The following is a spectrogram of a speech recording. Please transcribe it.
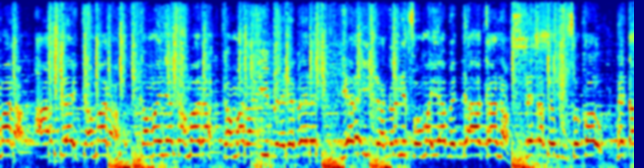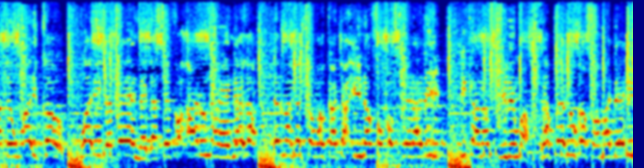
kamara Ablayi kamara. Kamanya kamara kamara i belebele Yɛrɛ yira dɔn ni fama ya bɛ da kan na Ne ta tɛ muso ko ne ta tɛ wari ko Wari de bɛ nɛgɛ se fɔ Aruna ye nɛgɛ Tellement que sɔngɔ ka ca i n'a fɔ ko Ferrari I kana fili ma rappelu ka fama deli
